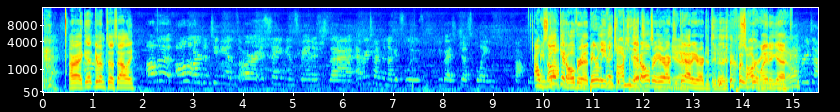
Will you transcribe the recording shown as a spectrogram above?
All right, give, give them to us, Allie. All the all the Argentinians are saying in Spanish that every time the Nuggets lose, you guys just blame Facu. Oh, mean, stop oh, get it. over We it. Barely even could talked about it. Get it over here, tonight. Argentina. Yeah. Get out of here, Argentina. Quit Sorry, whining, you know? Every time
